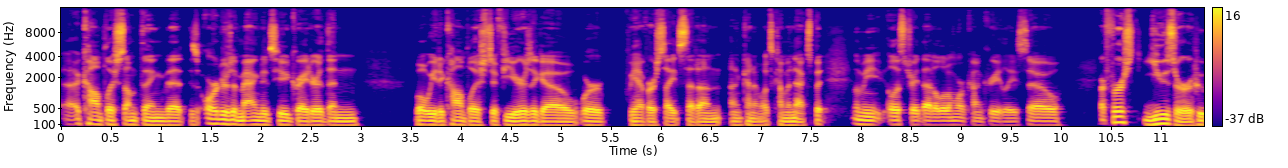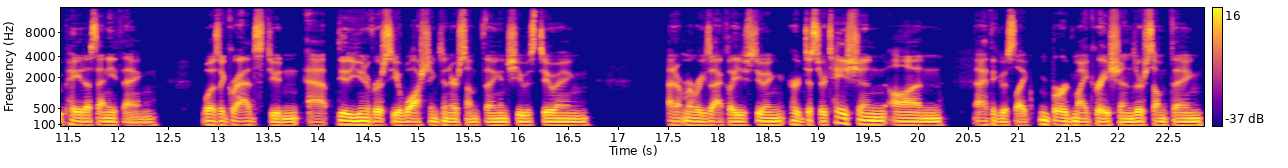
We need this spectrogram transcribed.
accomplished something that is orders of magnitude greater than what we'd accomplished a few years ago where we have our sights set on on kind of what's coming next. But let me illustrate that a little more concretely. So our first user who paid us anything was a grad student at the University of Washington or something, and she was doing I don't remember exactly. She was doing her dissertation on I think it was like bird migrations or something.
